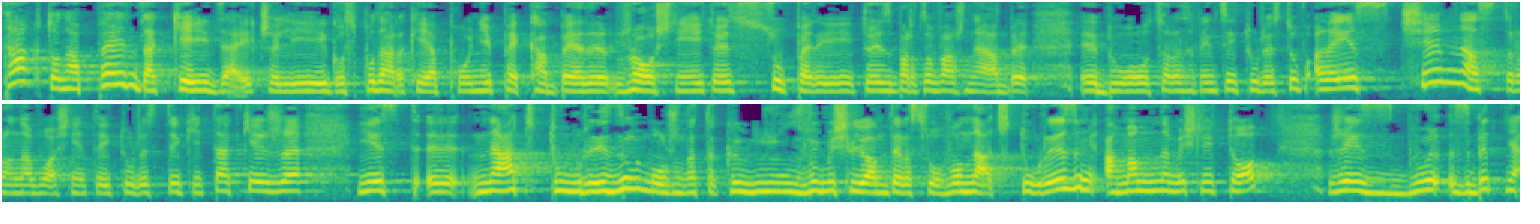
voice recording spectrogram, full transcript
tak to napędza Keizai, czyli gospodarkę. Japonii, PKB rośnie i to jest super i to jest bardzo ważne, aby y, było coraz więcej turystów, ale jest ciemna strona właśnie tej turystyki, takie, że jest y, nadturyzm, można tak, wymyśliłam teraz słowo nadturyzm, a mam na myśli to, że jest zbytnia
